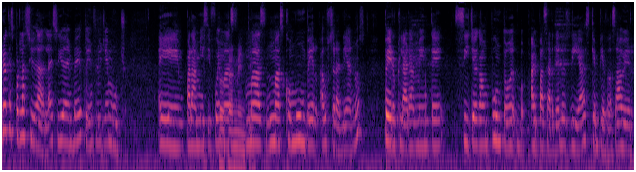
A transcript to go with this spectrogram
creo que es por la ciudad, la ciudad en Beto influye mucho. Eh, para mí sí fue más, más, más común ver australianos, pero claramente sí llega un punto al pasar de los días que empiezas a ver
